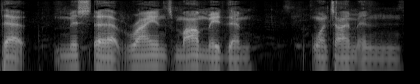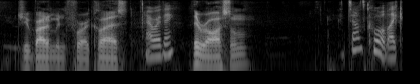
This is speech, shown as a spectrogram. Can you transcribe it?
that Miss uh, that Ryan's mom made them one time, and she brought them in for our class. How are they? They were awesome. It sounds cool. Like,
